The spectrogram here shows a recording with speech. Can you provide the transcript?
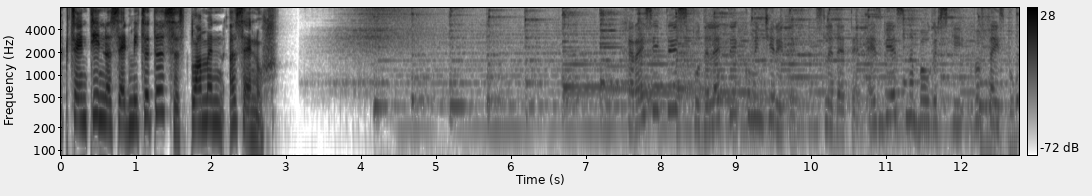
Акценти на седмицата с Пламен Асенов. Харесайте, споделете, коментирайте. Следете SBS на български във Facebook.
